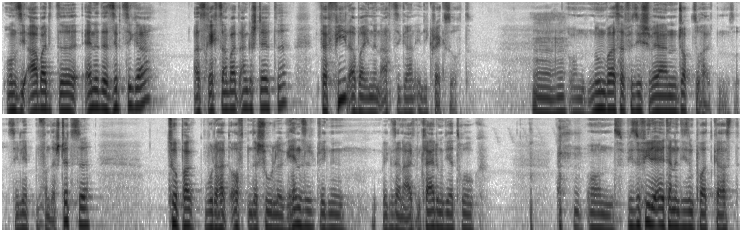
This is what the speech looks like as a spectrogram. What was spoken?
und sie arbeitete Ende der 70er als Rechtsanwalt Angestellte, verfiel aber in den 80ern in die Cracksucht. Und nun war es halt für sie schwer, einen Job zu halten. Sie lebten von der Stütze. Tupac wurde halt oft in der Schule gehänselt wegen, wegen seiner alten Kleidung, die er trug. Und wie so viele Eltern in diesem Podcast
